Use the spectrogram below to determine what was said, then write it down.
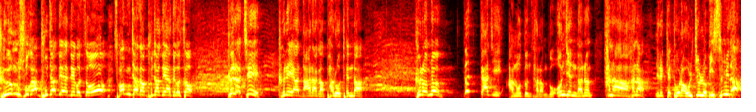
금수가 부자 돼야 되겠어. 성자가 부자 돼야 되겠어. 그렇지. 그래야 나라가 바로 된다. 그러면 끝까지 안 오던 사람도 언젠가는 하나하나 이렇게 돌아올 줄로 믿습니다.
